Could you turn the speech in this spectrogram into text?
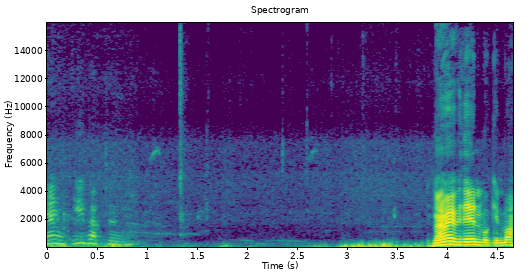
ย่างที่ผักเสริมน้าไม่ไปเทนบอกกินบ่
